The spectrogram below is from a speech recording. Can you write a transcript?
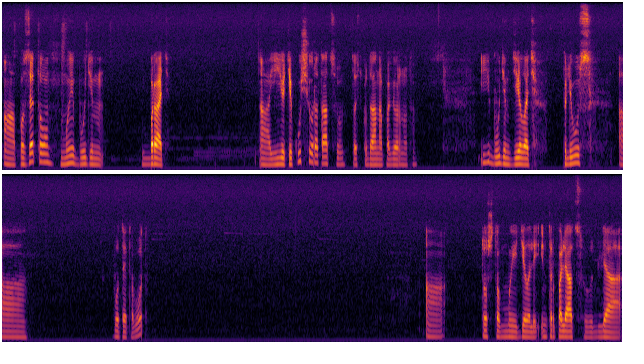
А по Z мы будем брать а, ее текущую ротацию, то есть куда она повернута. И будем делать плюс а, вот это вот. А, то, что мы делали интерполяцию для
